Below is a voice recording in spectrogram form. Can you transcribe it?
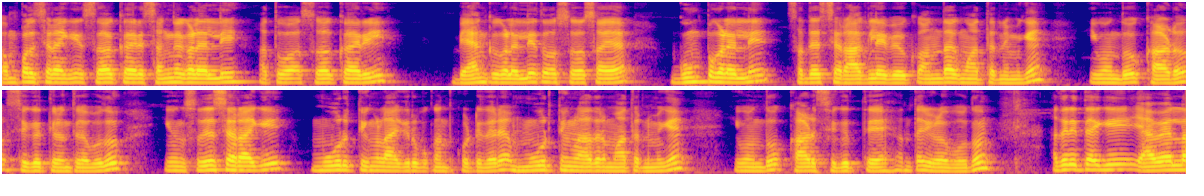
ಕಂಪಲ್ಸರಿಯಾಗಿ ಸಹಕಾರಿ ಸಂಘಗಳಲ್ಲಿ ಅಥವಾ ಸಹಕಾರಿ ಬ್ಯಾಂಕ್ಗಳಲ್ಲಿ ಅಥವಾ ಸ್ವಸಹಾಯ ಗುಂಪುಗಳಲ್ಲಿ ಸದಸ್ಯರಾಗಲೇಬೇಕು. ಅಂದಾಗ ಮಾತ್ರ ನಿಮಗೆ ಈ ಒಂದು ಕಾರ್ಡು ಸಿಗುತ್ತೆ ಅಂತ ಹೇಳ್ಬೋದು. ಈ ಒಂದು ಸದಸ್ಯರಾಗಿ ಮೂರು ತಿಂಗಳಾಗಿರ್ಬೇಕಂತ ಕೊಟ್ಟಿದ್ದಾರೆ. ಮೂರು ತಿಂಗಳಾದರೆ ಮಾತ್ರ ನಿಮಗೆ ಈ ಒಂದು ಕಾರ್ಡ್ ಸಿಗುತ್ತೆ ಅಂತ ಹೇಳ್ಬೋದು. ಅದೇ ರೀತಿಯಾಗಿ ಯಾವೆಲ್ಲ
